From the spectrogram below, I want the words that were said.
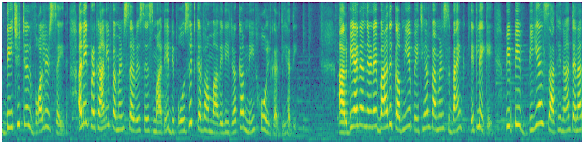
ડિજિટલ વોલેટ સહિત અનેક પ્રકારની પેમેન્ટ સર્વિસીસ માટે ડિપોઝિટ કરવામાં આવેલી રકમને હોલ્ડ કરતી હતી. આરબીઆઈના નિર્ણય બાદ કંપનીએ પેટીએમ પેમેન્ટ્સ બેંક એટલે કે પીપીબીએલ સાથેના તેના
